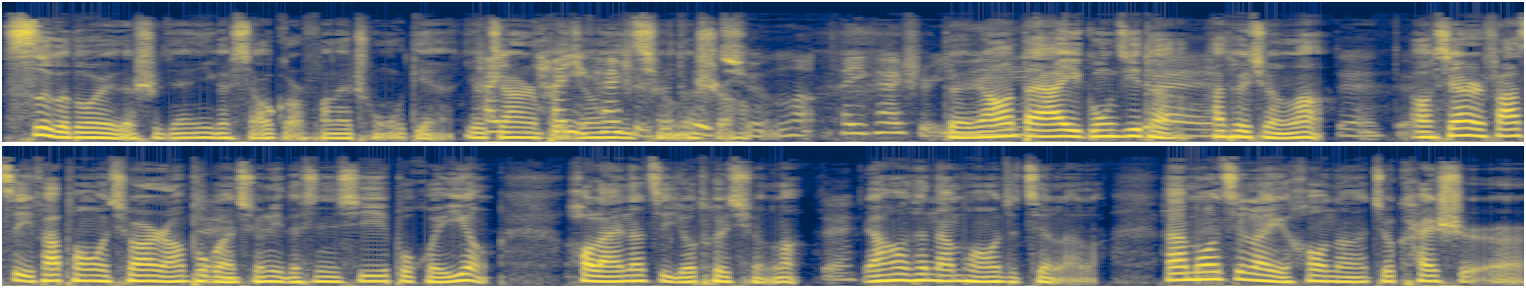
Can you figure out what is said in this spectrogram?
四个多月的时间，一个小狗放在宠物店，又他加上北京疫情的时候，群了，他一开始因对，然后大家一攻击他，他退群了。对对哦，先是发自己发朋友圈，然后不管群里的信息不回应，后来呢自己就退群了。对然后她男朋友就进来了，她男朋友进来以后呢，就开始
